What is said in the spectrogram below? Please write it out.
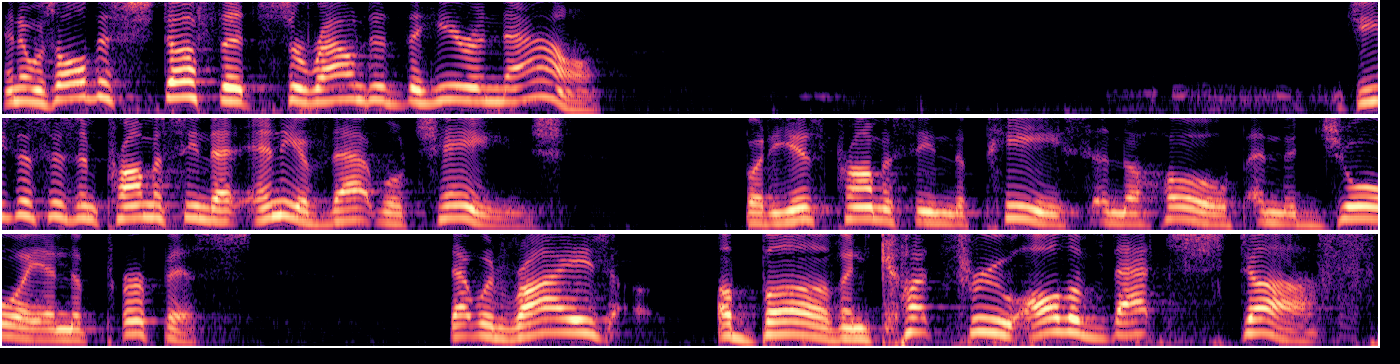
And it was all this stuff that surrounded the here and now. Jesus isn't promising that any of that will change, but he is promising the peace and the hope and the joy and the purpose that would rise above and cut through all of that stuff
